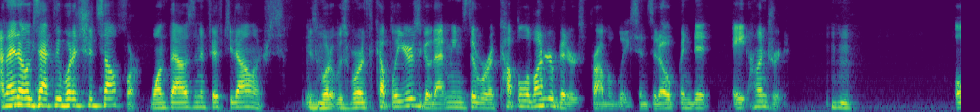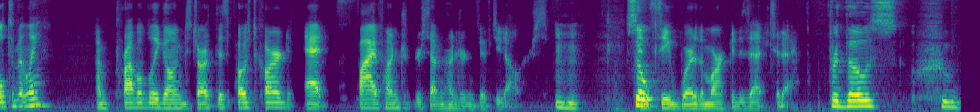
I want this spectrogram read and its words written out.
and I know exactly what it should sell for. One thousand and fifty dollars is Mhm. what it was worth a couple of years ago. That means there were a couple of underbidders probably since it opened at eight hundred. Mhm. Ultimately, I'm probably going to start this postcard at five hundred or seven hundred and fifty dollars so and see where the market is at today. for those who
